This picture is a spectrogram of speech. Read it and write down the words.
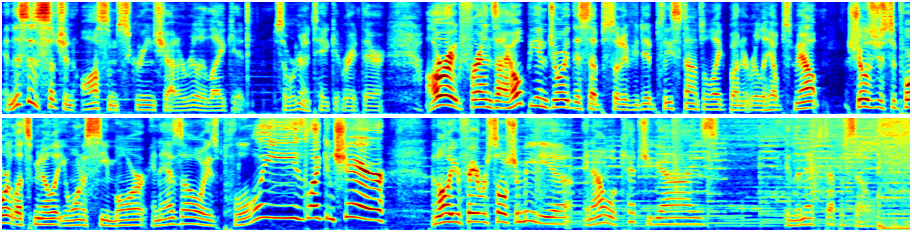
And this is such an awesome screenshot. I really like it. So we're going to take it right there. All right, friends. I hope you enjoyed this episode. If you did, please stomp the like button. It really helps me out. Shows your support. Lets me know that you want to see more. And as always, please like and share on all your favorite social media. And I will catch you guys in the next episode.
